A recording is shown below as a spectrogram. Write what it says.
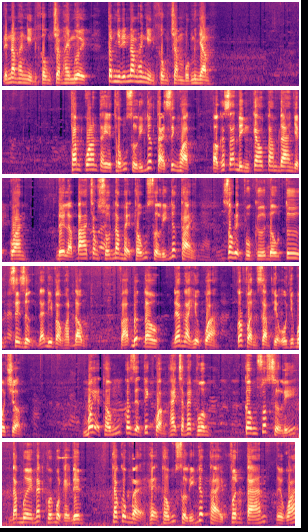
đến năm 2020, tầm nhìn đến năm 2045. Tham quan tại hệ thống xử lý nước thải sinh hoạt ở các xã Đình Cao Tam Đa, Nhật Quang. Đây là 3 trong số 5 hệ thống xử lý nước thải do huyện Phù Cử đầu tư xây dựng đã đi vào hoạt động và bước đầu đem lại hiệu quả, góp phần giảm thiểu ô nhiễm môi trường. Mỗi hệ thống có diện tích khoảng 200 m vuông công suất xử lý 50 m khối một ngày đêm theo công nghệ hệ thống xử lý nước thải phân tán DEWAS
